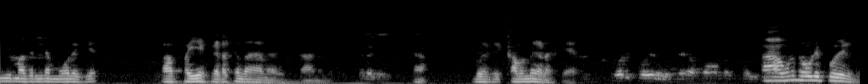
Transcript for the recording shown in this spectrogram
ഈ മതിലിന്റെ മൂലയ്ക്ക് ആ പയ്യൻ കിടക്കുന്നതാണ് കാണുന്നത്. ബ്ലഡ് കമന്ന് കിടക്കുകയാണ്. ആ അവിടുന്ന് ഓടിപ്പോയിരുന്നു.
